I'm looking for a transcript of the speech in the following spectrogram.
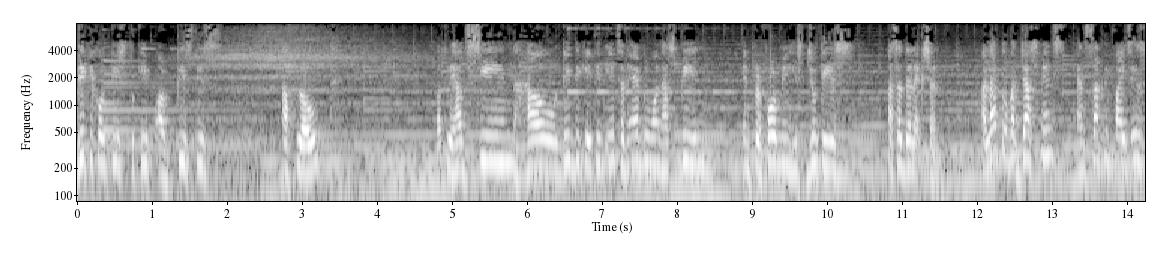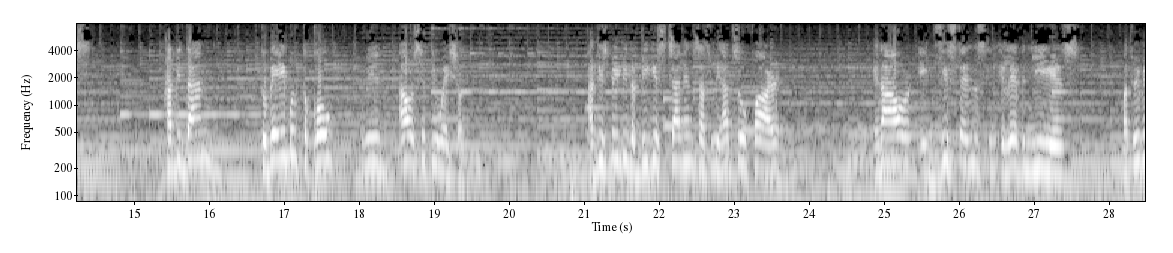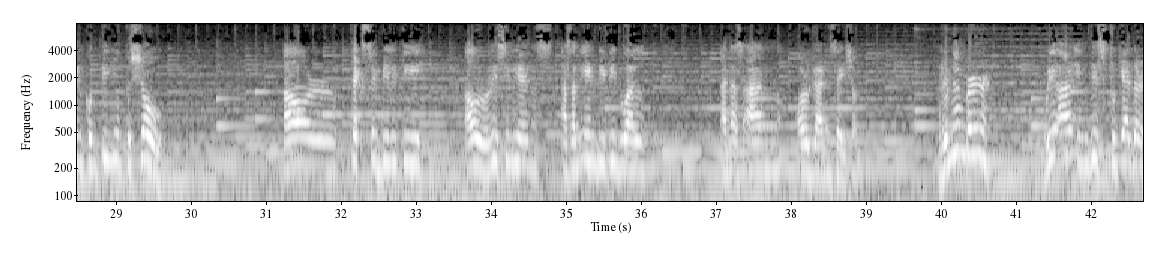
difficulties to keep our business afloat, but we have seen how dedicated each and everyone has been in performing his duties as a election. A lot of adjustments and sacrifices have been done to be able to cope with our situation. And this may be the biggest challenge as we have so far in our existence in 11 years, but we will continue to show our flexibility, our resilience as an individual and as an organization. Remember, we are in this together.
